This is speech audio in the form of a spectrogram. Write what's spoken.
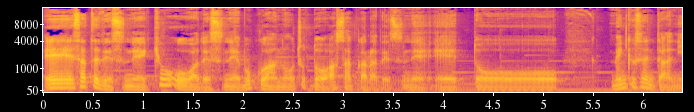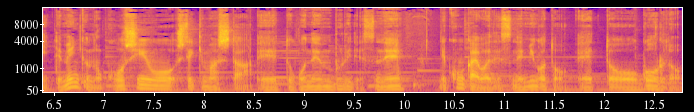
えー、さてですね、今日はですね、僕はあの、ちょっと朝からですね、えー、っと、免許センターに行って免許の更新をしてきました。えっ、ー、と、5年ぶりですね。で、今回はですね、見事、えっ、ー、と、ゴールド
